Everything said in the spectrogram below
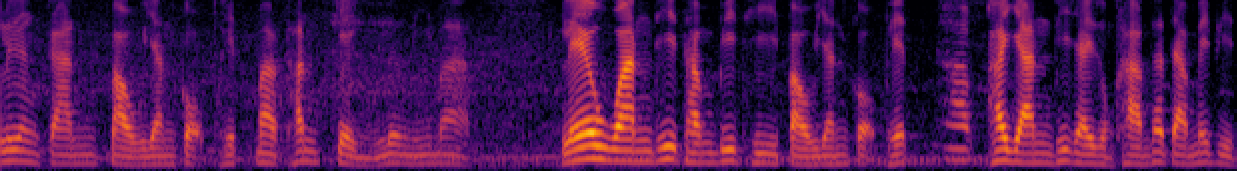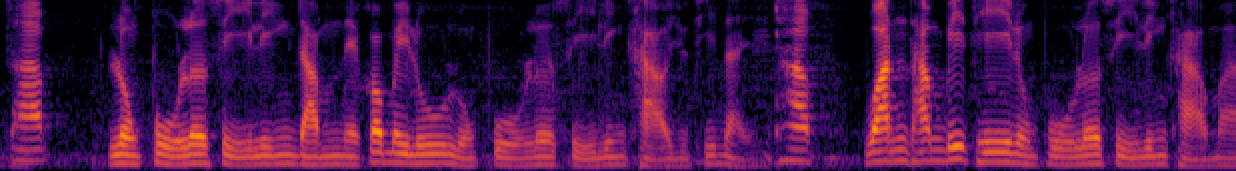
เรื่องการเป่ายันเกาะเพชรมากท่านเก่งเรื่องนี้มาก แล้ววันที่ทำพิธีเป่ายันเกาะเพชรครับพยันพี่ชัยสงครามถ้าจำไม่ผิดครับหลวงปู่ฤาษีลิงดำเนี่ยก็ไม่รู้หลวงปู่ฤาษีลิงขาวอยู่ที่ไหน ครับวันทำพิธีหลวงปู่ฤาษีลิงขาวมา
